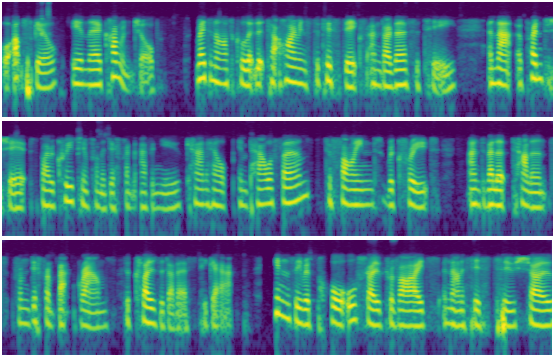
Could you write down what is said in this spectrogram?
or upskill in their current job. Read an article that looked at hiring statistics and diversity, and that apprenticeships, by recruiting from a different avenue, can help empower firms to find, recruit, and develop talent from different backgrounds to close the diversity gap. McKinsey report also provides analysis to show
